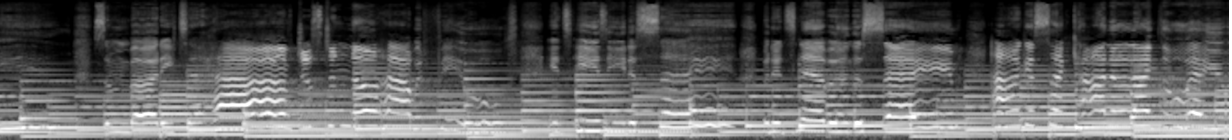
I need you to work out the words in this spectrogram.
hear, somebody to have, just to know how it feels. It's easy to say, but it's never the same. I guess I kinda like the way you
